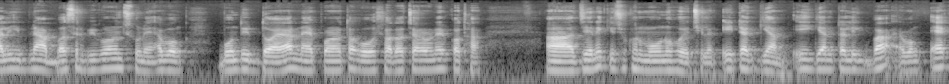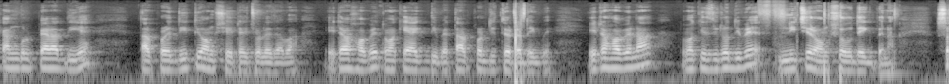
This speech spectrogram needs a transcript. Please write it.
আলী ইবনে আব্বাসের বিবরণ শুনে এবং বন্দির দয়া ন্যায়পরণতা ও সদাচরণের কথা জেনে কিছুক্ষণ মৌন হয়েছিলেন। এইটা জ্ঞান। এই জ্ঞানটা লিখবা এবং এক আঙ্গুল প্যারা দিয়ে তারপরে দ্বিতীয় অংশে এটাই চলে যাবা। এটা হবে, তোমাকে এক দিবে, তারপর দ্বিতীয়টা দেখবে। এটা হবে না, তোমাকে জিরো দিবে, নিচের অংশও দেখবে না। সো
